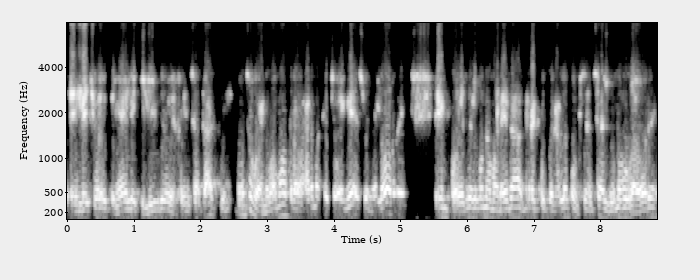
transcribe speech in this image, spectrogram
el hecho de tener el equilibrio de defensa-ataque. Entonces, bueno, vamos a trabajar más que todo en eso, en el orden, en poder de alguna manera recuperar la confianza de algunos jugadores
